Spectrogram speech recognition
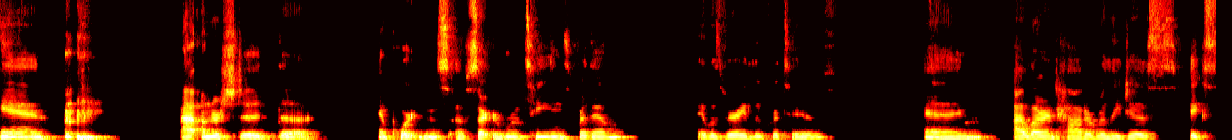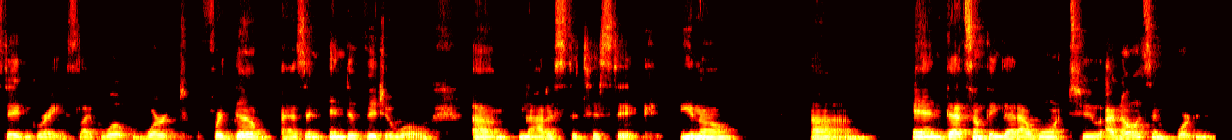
And I understood the importance of certain routines for them it was very lucrative. And I learned how to really just extend grace, like what worked for them as an individual, um, not a statistic, you know. Um, and that's something that I want to, I know it's important,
